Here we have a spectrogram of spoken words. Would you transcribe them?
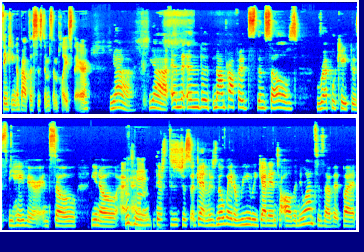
thinking about the systems in place there. Yeah, yeah, and and the nonprofits themselves replicate this behavior, and so you know, mm-hmm. there's there's just again, there's no way to really get into all the nuances of it, but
